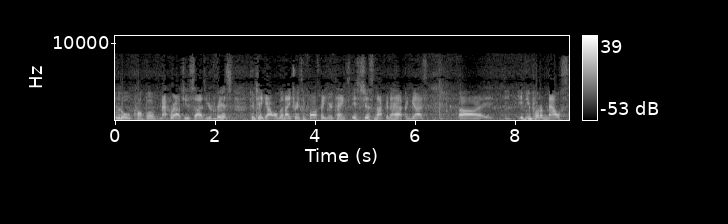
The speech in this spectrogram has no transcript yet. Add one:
little clump of macroalgae the size of your fist to take out all the nitrates and phosphate in your tanks. It's just not going to happen, guys. Uh, if you put a mouse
